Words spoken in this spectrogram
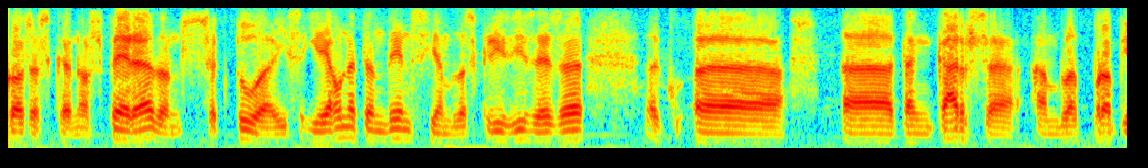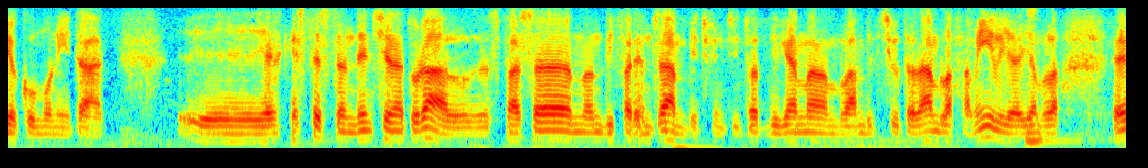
coses que no espera, doncs s'actua. I, I hi ha una tendència amb les crisis és a, a, a, a tancar-se amb la pròpia comunitat i aquesta és tendència natural, es passa en diferents àmbits, fins i tot, diguem, en l'àmbit ciutadà, amb la família, i, amb la, eh?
